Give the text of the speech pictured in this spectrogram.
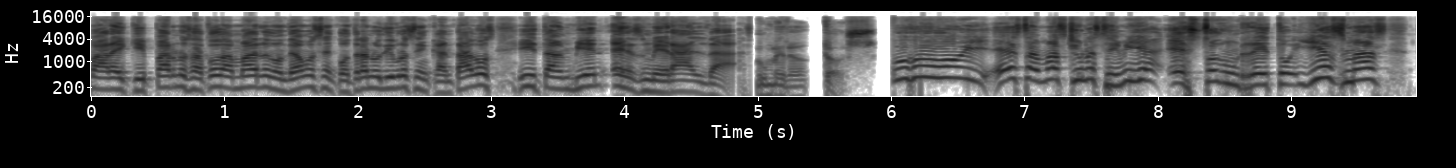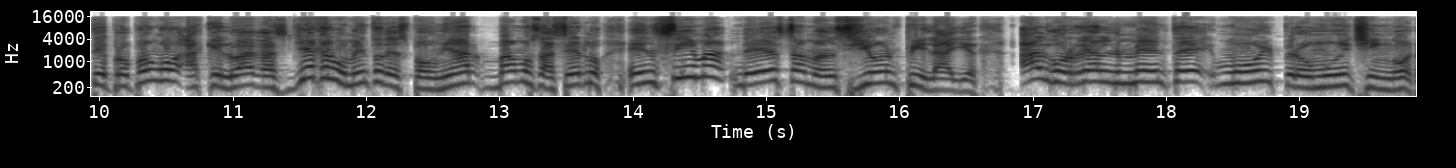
para equiparnos a toda madre Donde vamos a encontrarnos libros encantados y también esmeraldas. Número 2. Uy, esta más que una semilla es todo un reto y es más, te propongo a que lo hagas. Llega el momento de spawnear, vamos a hacerlo encima de esta mansión Pilayer. Algo realmente muy, pero muy chingón.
